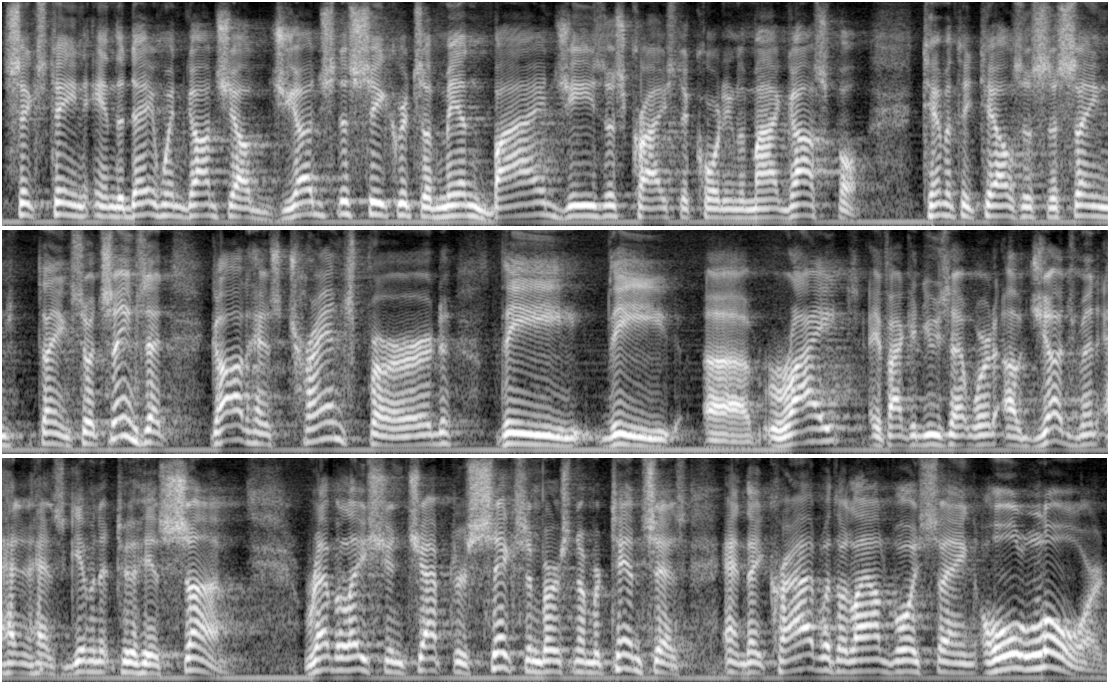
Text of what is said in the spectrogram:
16, in the day when God shall judge the secrets of men by Jesus Christ according to my gospel. Timothy tells us the same thing. So it seems that God has transferred the, the uh, right, if I could use that word, of judgment and has given it to his son. Revelation chapter 6 and verse number 10 says, And they cried with a loud voice, saying, O Lord.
